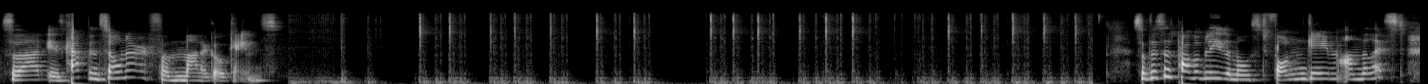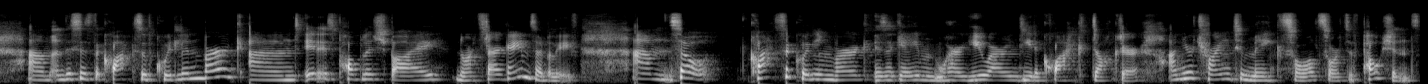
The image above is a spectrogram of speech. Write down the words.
So that is Captain Sonar from Matagot Games. So this is probably the most fun game on the list um, and this is The Quacks of Quedlinburg and it is published by North Star Games I believe. Um, so Quacks of Quedlinburg is a game where you are indeed a quack doctor and you're trying to make all sorts of potions.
